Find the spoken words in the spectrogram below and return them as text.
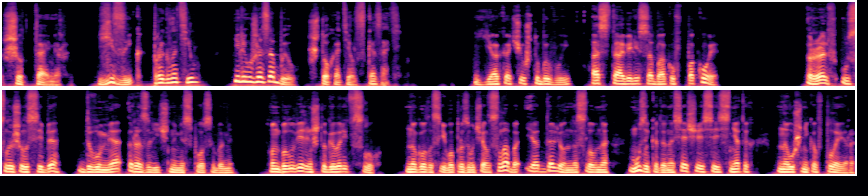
шот-таймер? Язык проглотил или уже забыл, что хотел сказать? Я хочу, чтобы вы оставили собаку в покое. Ральф услышал себя двумя различными способами. Он был уверен, что говорит вслух но голос его прозвучал слабо и отдаленно, словно музыка, доносящаяся из снятых наушников плеера.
